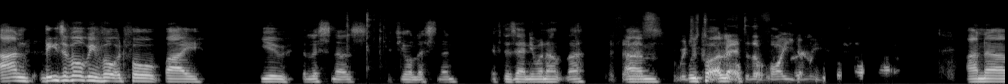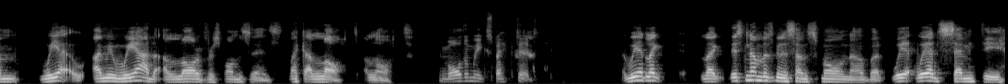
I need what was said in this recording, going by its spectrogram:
and these have all been voted for by you, the listeners, if you're listening, if there's anyone out there. Um, is. Just put a little- into the void, we? And um, we, I mean, we had a lot of responses, like a lot, a lot. More than we expected. We had like like this number's going to sound small now, but we we had seventy,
